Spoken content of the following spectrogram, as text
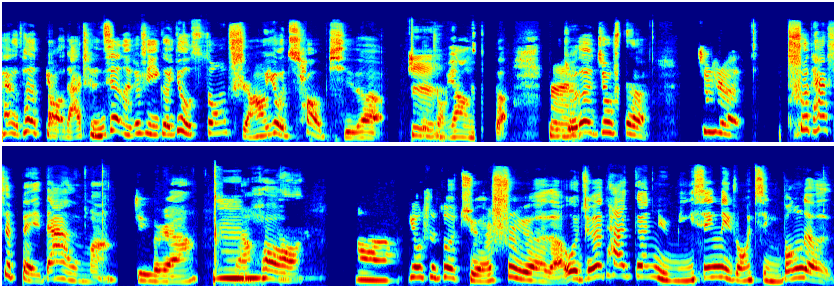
还有他的表达呈现的，就是一个又松弛然后又俏皮的那，种样子的。我觉得就是就是说他是北大的嘛，这个人，然嗯，后嗯，又是做爵士乐的，我觉得他跟女明星那种紧绷的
